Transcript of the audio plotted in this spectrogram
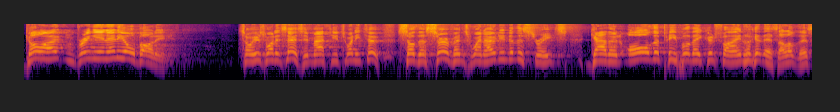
Go out and bring in any old body. So here's what it says in Matthew 22. So the servants went out into the streets, gathered all the people they could find. Look at this, I love this.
